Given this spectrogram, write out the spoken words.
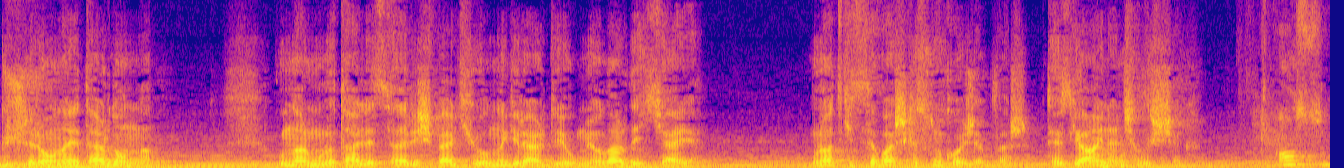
Güçleri ona yeter de ondan. Bunlar Murat'ı halletseler iş belki yoluna girer diye umuyorlar da hikaye. Murat gitse başkasını koyacaklar. Tezgah aynen çalışacak. Olsun.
